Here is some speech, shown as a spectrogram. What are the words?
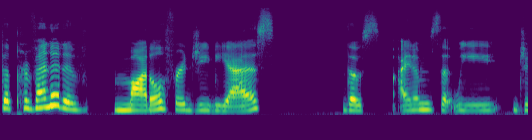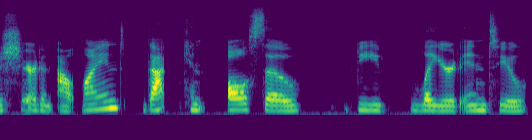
the preventative model for GBS, those items that we just shared and outlined, that can also be layered into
